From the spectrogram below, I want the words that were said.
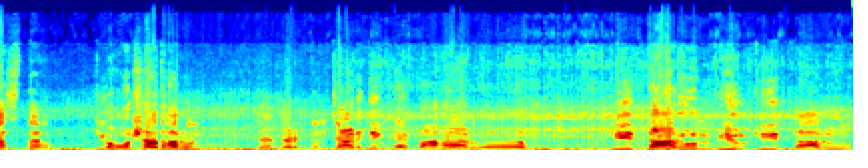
রাস্তা। কি অসাধারণ। দেখো একদম চারিদিকটায় পাহাড়। ও কি দারুণ ভিউ কি দারুণ।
